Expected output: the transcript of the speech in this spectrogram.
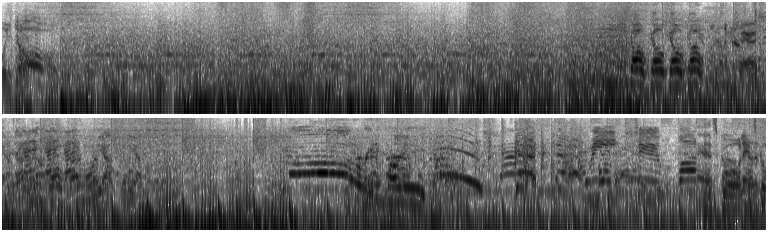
probably. No! Go, go, go, go! I'm embarrassed. Got it, got it, got it. Go, go, go. No! Party! Three, two, one. Let's go, let's go.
